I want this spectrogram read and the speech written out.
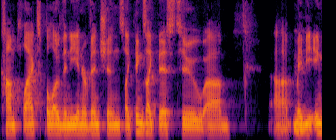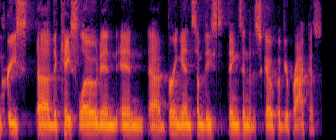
complex below the knee interventions, like things like this to um, uh, maybe mm-hmm. increase uh, the caseload and and uh, bring in some of these things into the scope of your practice?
